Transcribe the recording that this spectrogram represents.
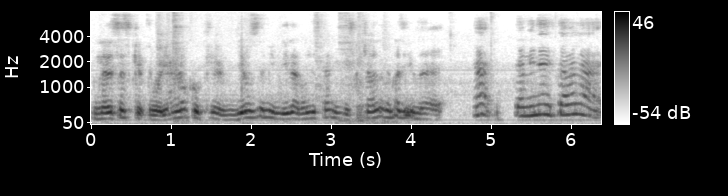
una de esas que te volvían loco, que Dios de mi vida, ¿dónde están? Y escuchaban los demás y Ah, también estaba la,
